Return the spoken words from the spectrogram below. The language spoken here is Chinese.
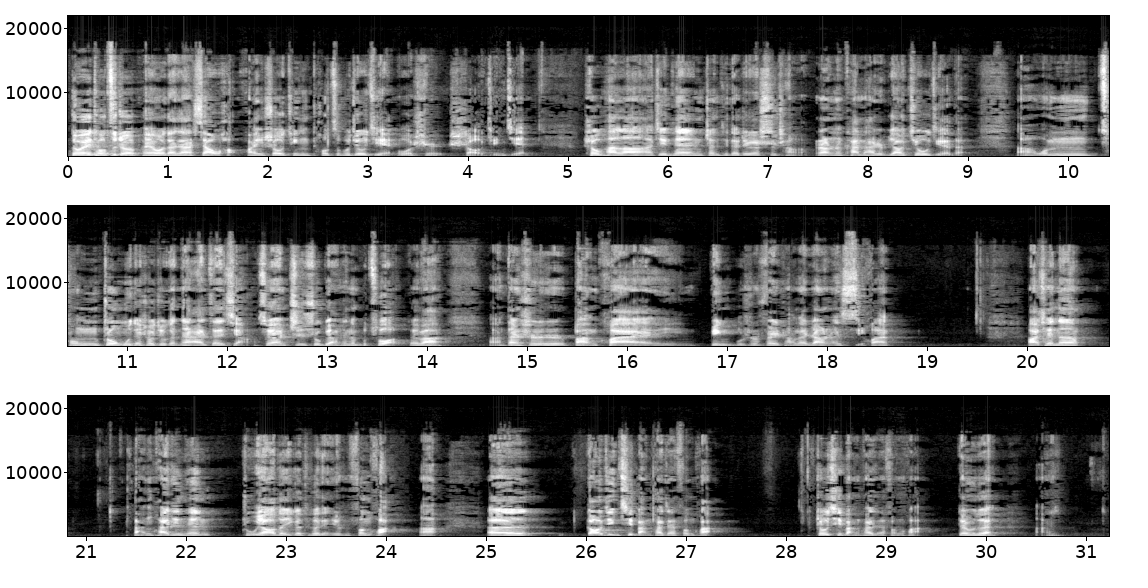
各位投资者朋友，大家下午好，欢迎收听《投资不纠结》，我是邵军杰。收盘了，今天整体的这个市场让人看的还是比较纠结的啊。我们从中午的时候就跟大家在讲，虽然指数表现的不错，对吧？啊，但是板块并不是非常的让人喜欢，而且呢，板块今天主要的一个特点就是分化啊，呃，高景气板块在分化，周期板块在分化。对不对啊？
